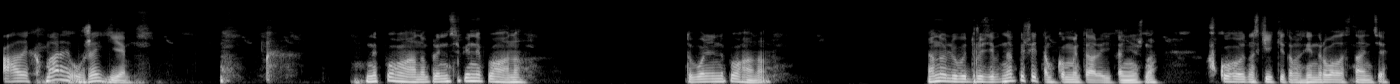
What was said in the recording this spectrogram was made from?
але хмари вже є. Непогано, в принципі, непогано. Доволі непогано. А ну, любі друзі, напишіть там коментарі, звісно, в кого наскільки там згенерувала станція.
